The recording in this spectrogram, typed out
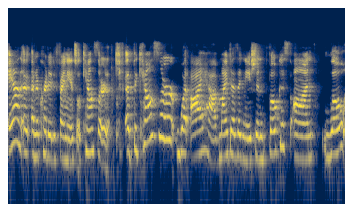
and a, an accredited financial counselor. Uh, the counselor, what I have, my designation, focused on low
